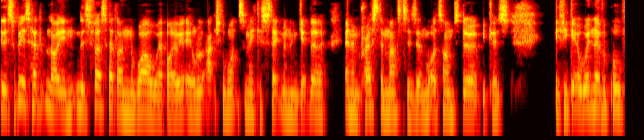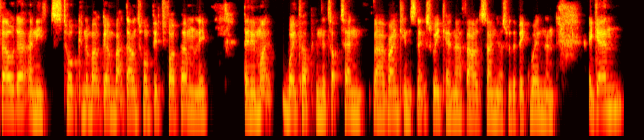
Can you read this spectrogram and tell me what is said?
This will be his headline, this first headline in a while, whereby he'll actually want to make a statement and get the and impress the masses. And what a time to do it! Because if you get a win over Paul Felder and he's talking about going back down to 155 permanently, then he might wake up in the top 10 uh, rankings next weekend. Rafael dos Anjos with a big win. And again,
